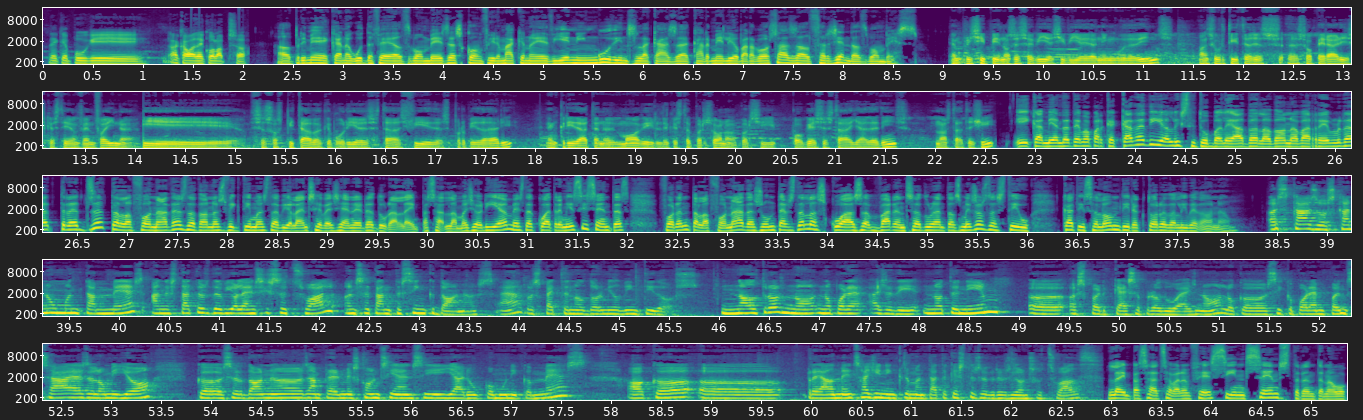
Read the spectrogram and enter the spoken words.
de que pugui acabar de col·lapsar. El primer que han hagut de fer els bombers és confirmar que no hi havia ningú dins la casa. Carmelio Barbosa és el sergent dels bombers. En principi no se sabia si hi havia ningú de dins. Han sortit els, els operaris que estaven fent feina i se sospitava que podria estar el fill del propietari. Hem cridat en el mòbil d'aquesta persona per si pogués estar allà de dins. No ha estat així. I canviant de tema perquè cada dia l'Institut Balear de la Dona va rebre 13 telefonades de dones víctimes de violència de gènere durant l'any passat. La majoria, més de 4.600, foren telefonades, un terç de les quals varen ser durant els mesos d'estiu. Cati Salom, directora de l'Ibedona. Els casos que han augmentat més han estat els de violència sexual en 75 dones eh, respecte al 2022. Nosaltres no, no podem, és a dir, no tenim eh, el per què se produeix, no? El que sí que podem pensar és a lo millor que les dones han pres més consciència i ara ho comuniquen més, o que eh, realment s'hagin incrementat aquestes agressions sexuals. L'any passat se van fer 539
